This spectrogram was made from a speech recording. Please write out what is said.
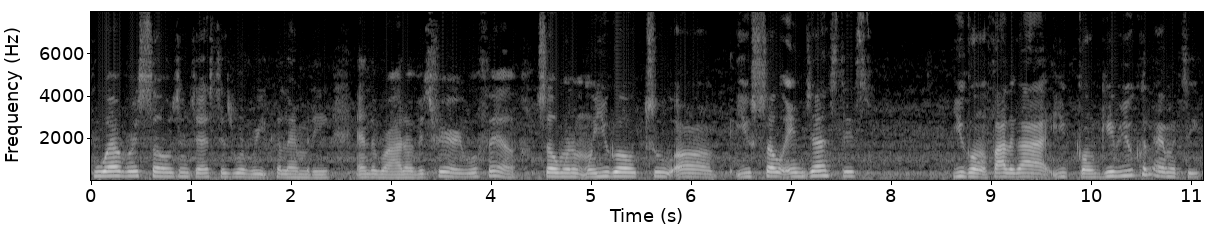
Whoever sows injustice will reap calamity, and the rod of his fury will fail. So when when you go to um you sow injustice, you gonna Father God, you gonna give you calamity,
